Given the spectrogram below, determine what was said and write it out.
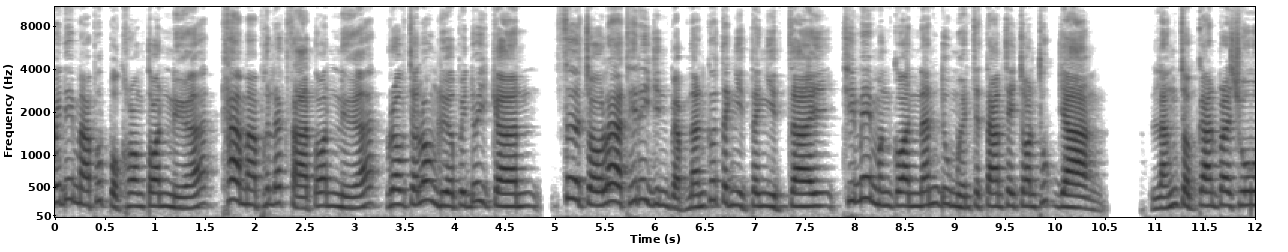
ไม่ได้มาเพื่อปกครองตอนเหนือข้ามาเพื่อรักษาตอนเหนือ เราจะล่องเรือไปด้วยกัน เซอร์จอร่าที่ได้ยินแบบนั้นก็ตะหงิดตะหงิดใจ ที่แม่มังกรนั้นดูเหมือนจะตามใจจอนทุกอย่าง หลังจบการประชุม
